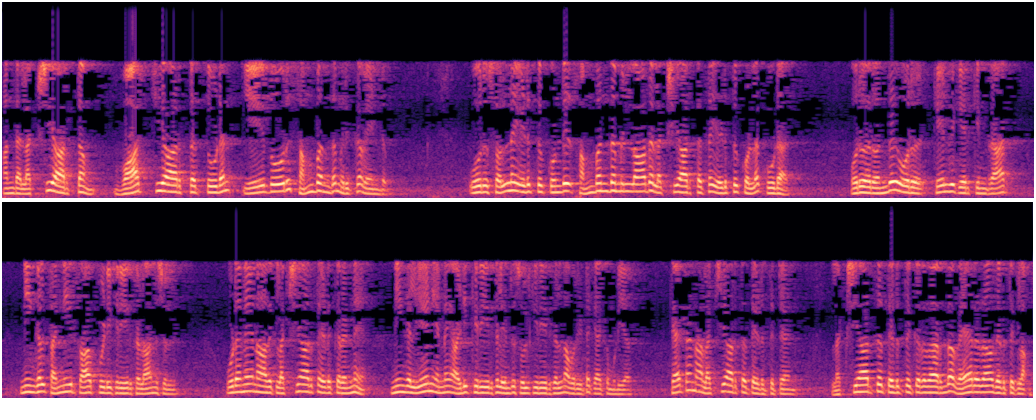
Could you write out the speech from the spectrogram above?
அந்த லட்சியார்த்தம் வாச்சியார்த்தத்துடன் ஏதோரு சம்பந்தம் இருக்க வேண்டும். ஒரு சொல்லை எடுத்துக்கொண்டு சம்பந்தமில்லாத லட்சியார்த்தத்தை எடுத்துக்கொள்ள கூடாது. ஒருவர் வந்து ஒரு கேள்வி கேட்கின்றார் நீங்கள் தண்ணீர் சாப்பிடுகிறீர்களான்னு சொல்லி. உடனே நான் அதுக்கு லட்சியார்த்தம் எடுக்கிறேன்னு நீங்கள் ஏன் என்னை அடிக்கிறீர்கள் என்று சொல்கிறீர்கள்னு அவர்கிட்ட கேட்க முடியாது. கேட்டா நான் லட்சியார்த்தத்தை எடுத்துட்டேன் லட்சியார்த்தத்தை எடுத்துக்கிறதா இருந்தா வேற ஏதாவது எடுத்துக்கலாம்.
